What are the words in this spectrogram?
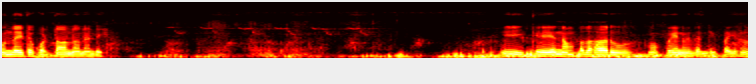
ముందైతే కొడతా ఉన్నానండి ఈ కేఎన్ఎం పదహారు ముప్పై ఎనిమిది అండి పైరు.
